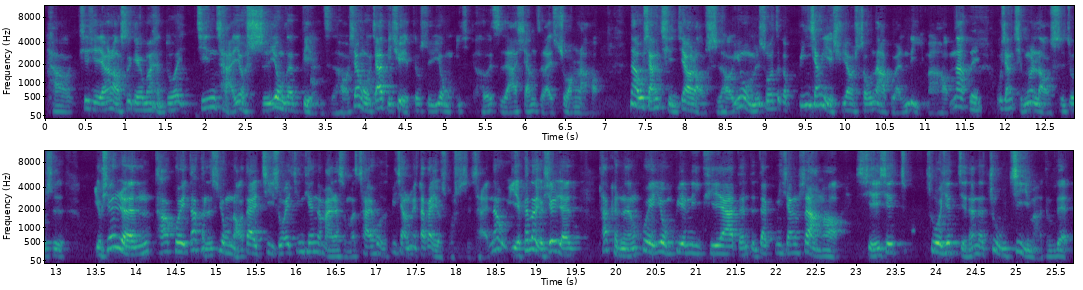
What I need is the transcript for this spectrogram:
好，谢谢杨老师给我们很多精彩又实用的点子哈。像我家的确也都是用盒子啊、箱子来装了哈。那我想请教老师哈，因为我们说这个冰箱也需要收纳管理嘛哈。那我想请问老师，就是有些人他会他可能是用脑袋记说，哎，今天他买了什么菜，或者冰箱里面大概有什么食材。那也看到有些人他可能会用便利贴啊等等在冰箱上哈写一些做一些简单的注记嘛，对不对？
